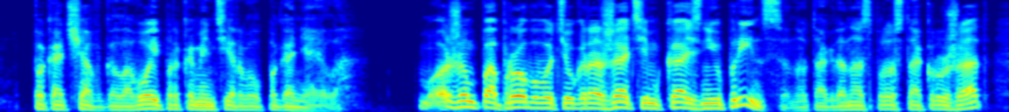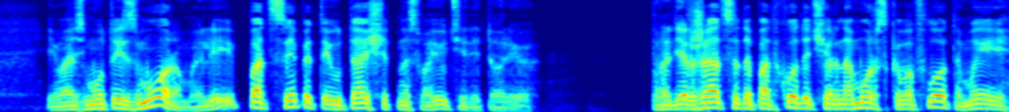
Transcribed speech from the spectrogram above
— покачав головой, прокомментировал Погоняйло. Можем попробовать угрожать им казнью принца, но тогда нас просто окружат и возьмут измором или подцепят и утащат на свою территорию. Продержаться до подхода Черноморского флота мы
